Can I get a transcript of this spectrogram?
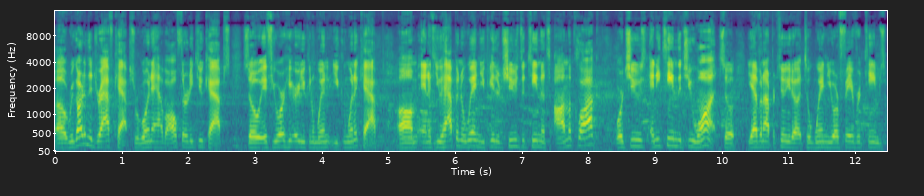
uh, regarding the draft caps, we're going to have all 32 caps. So if you are here, you can win. You can win a cap. Um, and if you happen to win, you can either choose the team that's on the clock or choose any team that you want. So you have an opportunity to, to win your favorite team's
